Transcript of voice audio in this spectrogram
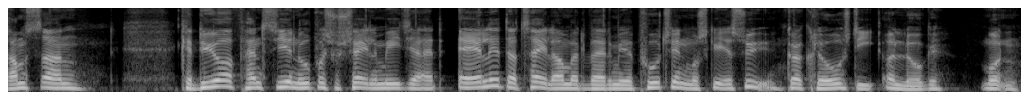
Ramzan Kadyrov, han siger nu på sociale medier, at alle, der taler om, at Vladimir Putin måske er syg, gør klogest i at lukke munden.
